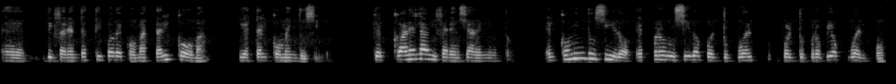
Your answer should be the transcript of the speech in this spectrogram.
eh, diferentes tipos de coma, está el coma y está el coma inducido. ¿Qué, ¿Cuál es la diferencia de esto? El coma inducido es producido por tu, cuerpo, por tu propio cuerpo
